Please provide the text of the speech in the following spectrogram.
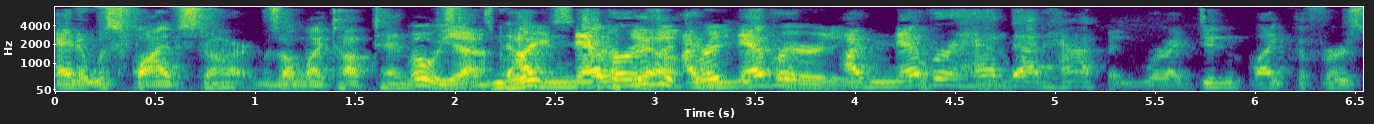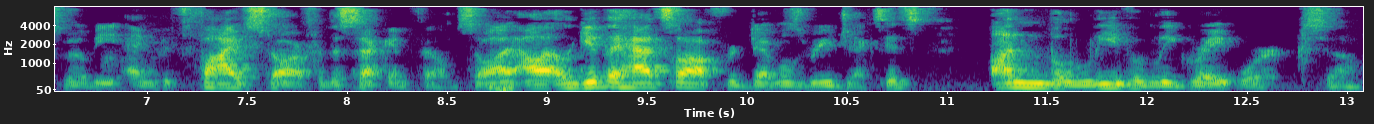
And it was five star. It was on my top ten. Oh, list. yeah, I've, never, a I've never, disparity. I've never oh, had that happen where I didn't like the first movie and five star for the second film. So I, I'll give the hats off for Devil's Rejects. It's unbelievably great work. So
